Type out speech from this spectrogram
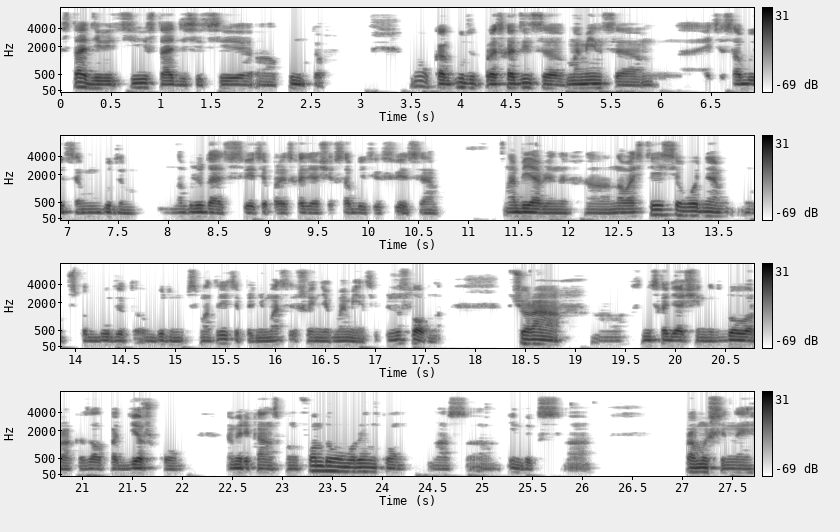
109-110 а, пунктов. Ну, как будет происходить э, в моменте эти события, мы будем наблюдать в свете происходящих событий, в свете объявленных а, новостей сегодня, что будет, будем смотреть и принимать решения в моменте. Безусловно, вчера нисходящий индекс доллара оказал поддержку американскому фондовому рынку. У нас индекс промышленный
